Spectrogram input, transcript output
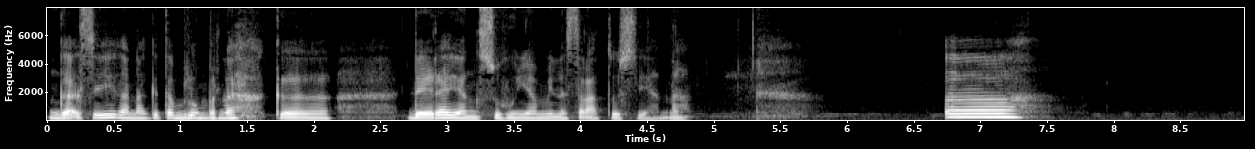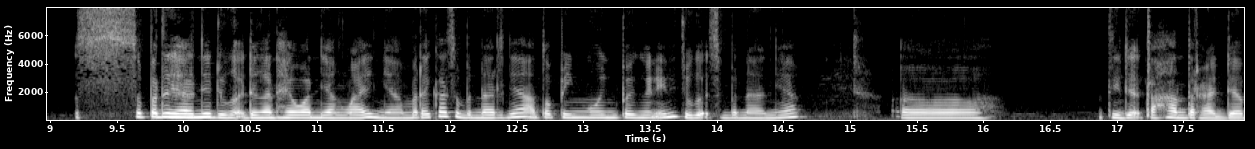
nggak sih karena kita belum pernah ke daerah yang suhunya minus 100 ya nah uh, seperti halnya juga dengan hewan yang lainnya, mereka sebenarnya atau penguin-penguin ini juga sebenarnya uh, tidak tahan terhadap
